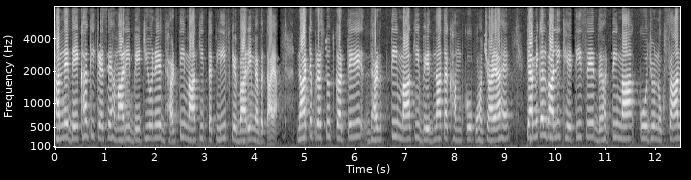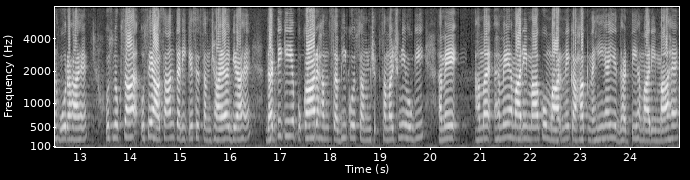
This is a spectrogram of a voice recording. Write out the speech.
हमने देखा कि कैसे हमारी बेटियों ने धरती माँ की तकलीफ़ के बारे में बताया। नाट्य प्रस्तुत करते धरती माँ की वेदना तक हमको पहुँचाया है। केमिकल वाली खेती से धरती माँ को जो नुकसान हो रहा है, उस नुकसान उसे आसान तरीके से समझाया गया है। धरती की ये पुकार हम सभी को समझ, समझनी होगी। हमें हमें हमें हमारी माँ को मारने का हक नहीं है, ये धरती हमारी माँ है।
